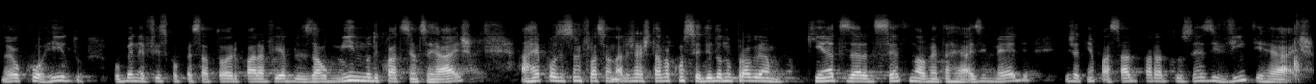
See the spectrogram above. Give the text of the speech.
né, ocorrido o benefício compensatório para viabilizar o mínimo de 400 reais, a reposição inflacionária já estava concedida no programa, que antes era de 190 reais em média e já tinha passado para 220 reais.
